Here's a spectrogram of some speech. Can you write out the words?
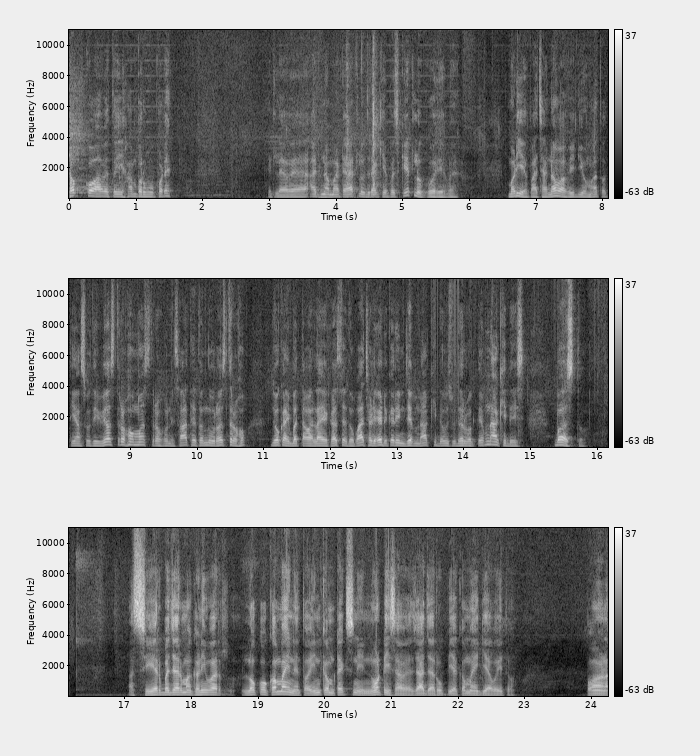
ઠપકો આવે તો એ સાંભળવું પડે. એટલે હવે આજના માટે આટલું જ રાખીએ. પછી કેટલું હોય હવે? મળીએ પાછા નવા વિડીયોમાં. તો ત્યાં સુધી વ્યસ્ત રહો, મસ્ત રહો ને સાથે તંદુરસ્ત રહો. જો કાંઈ બતાવવા લાયક હશે તો પાછળ એડ કરીને જેમ નાખી દઉં છું, દર વખતે એમ નાખી દઈશ. બસ તો. આ શેર બજારમાં ઘણીવાર લોકો કમાઈને તો ઇન્કમ ટેક્સની નોટિસ આવે જાજા રૂપિયા કમાઈ ગયા હોય તો. પણ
